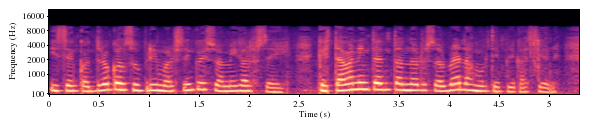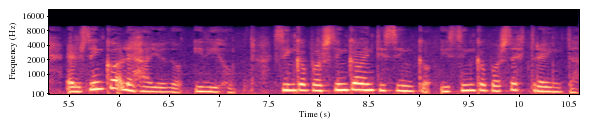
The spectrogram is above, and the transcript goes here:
Y se encontró con su primo el 5 y su amiga el 6, que estaban intentando resolver las multiplicaciones. El 5 les ayudó y dijo 5 por 5, 25 y 5 por 6, 30.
